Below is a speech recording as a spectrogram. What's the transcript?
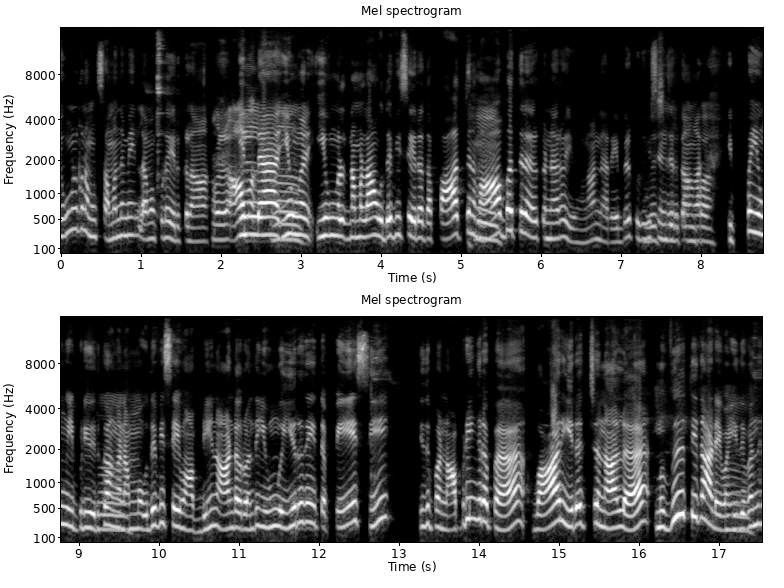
இவங்களுக்கும் நமக்கு சம்மந்தமே இல்லாம கூட இருக்கலாம். இல்ல. இவங்க இவங்க நம்மலாம் உதவி செய்யறத பார்த்து நம்ம. ஆபத்துல இருக்க நேரம் இவங்க எல்லாம் நிறைய பேருக்கு உதவி செஞ்சிருக்காங்க. இப்ப இவங்க இப்படி இருக்காங்க. நம்ம உதவி செய்வோம் அப்படின்னு ஆண்டவர் வந்து இவங்க இருதயத்தை பேசி இது பண்ண அப்படிங்கிறப்ப வாரி இறைச்சனால நம்ம விருத்தி தான் அடைவோம் இது. வந்து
